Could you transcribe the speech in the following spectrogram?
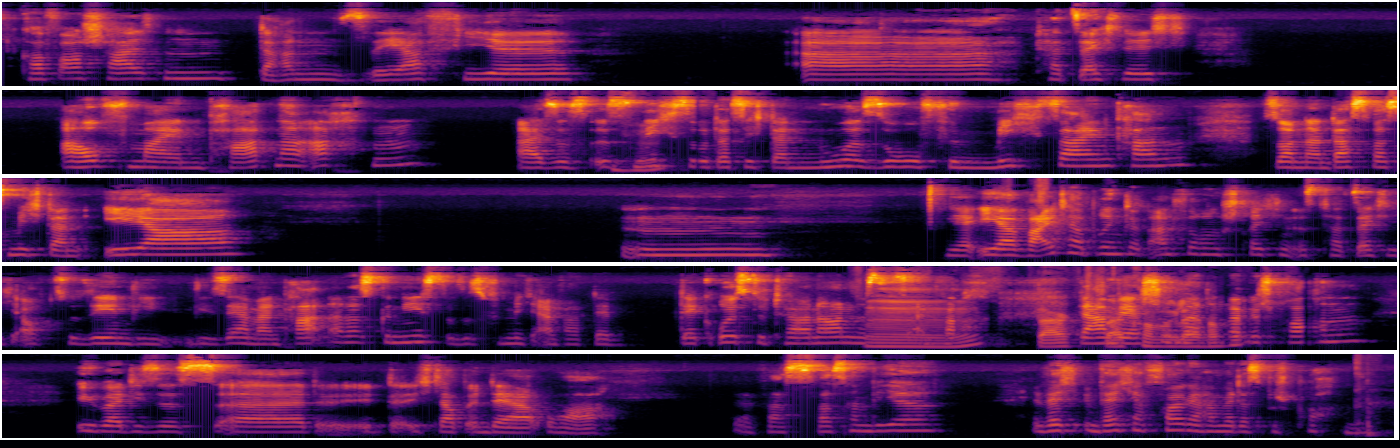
Kopf ausschalten, dann sehr viel äh, tatsächlich auf meinen Partner achten. Also es ist mhm. nicht so, dass ich dann nur so für mich sein kann, sondern das, was mich dann eher mh, mm, ja eher weiterbringt, in Anführungsstrichen, ist tatsächlich auch zu sehen, wie, wie sehr mein Partner das genießt. Das ist für mich einfach der, der größte Turn-on. Das ist einfach, mhm. da, da haben da wir ja schon mal drüber gesprochen. Über dieses, äh, ich glaube, in der, oh, was, was haben wir? In, welch, in welcher Folge haben wir das besprochen?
